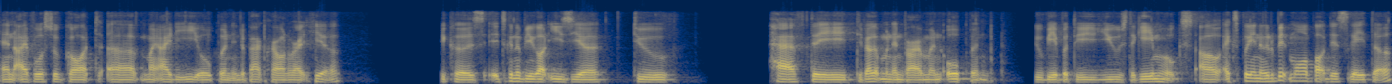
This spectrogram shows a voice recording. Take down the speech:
and I've also got uh, my IDE open in the background right here, because it's going to be a lot easier to have the development environment open to be able to use the game hooks. I'll explain a little bit more about this later,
